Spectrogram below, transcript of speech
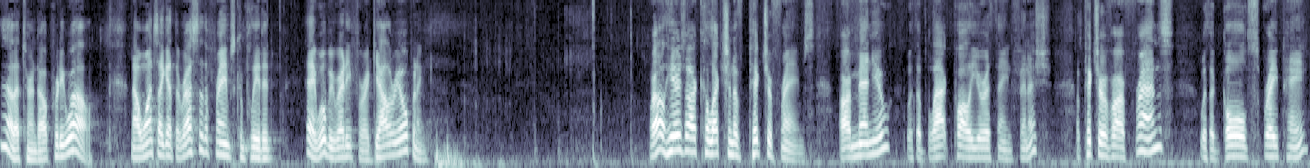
Yeah, that turned out pretty well. Now, once I get the rest of the frames completed, hey, we'll be ready for a gallery opening. Well, here's our collection of picture frames. Our menu with a black polyurethane finish, a picture of our friends with a gold spray paint.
